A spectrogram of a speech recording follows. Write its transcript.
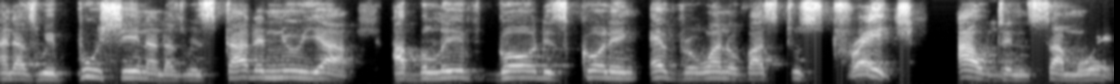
and as we push in and as we start a new year. I believe God is calling every one of us to stretch out in some way,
